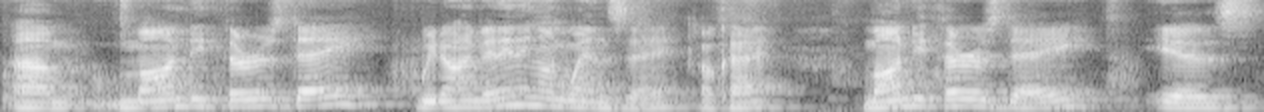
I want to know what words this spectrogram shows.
Um, Maundy Thursday, we don't have anything on Wednesday. Okay, Maundy Thursday is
